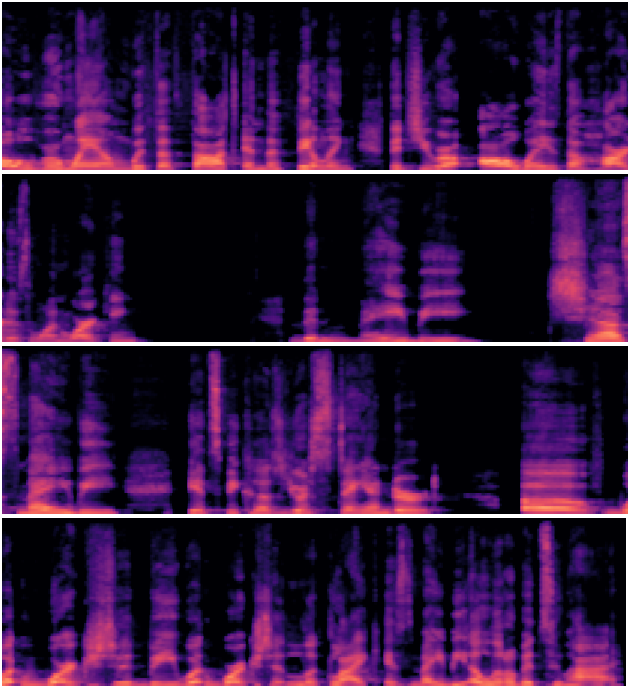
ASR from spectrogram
overwhelmed with the thought and the feeling that you are always the hardest one working, then maybe, just maybe, it's because your standard of what work should be, what work should look like, is maybe a little bit too high.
